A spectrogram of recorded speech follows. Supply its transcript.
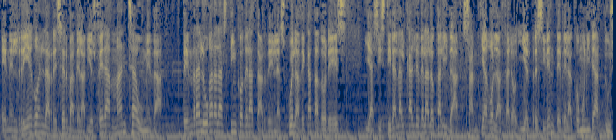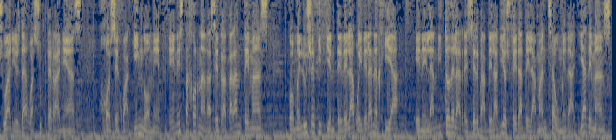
en el riego en la reserva de la biosfera Mancha Húmeda. Tendrá lugar a las 5 de la tarde en la Escuela de Catadores y asistirá el alcalde de la localidad, Santiago Lázaro, y el presidente de la comunidad de usuarios de aguas subterráneas, José Joaquín Gómez. En esta jornada se tratarán temas como el uso eficiente del agua y de la energía en el ámbito de la reserva de la biosfera de la Mancha Húmeda y además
